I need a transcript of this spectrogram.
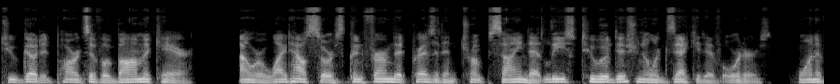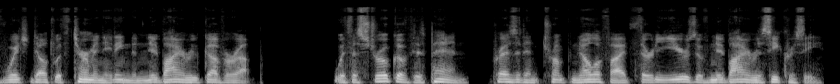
Two gutted parts of Obamacare, our White House source confirmed that President Trump signed at least two additional executive orders, one of which dealt with terminating the Nibiru cover-up. With a stroke of his pen, President Trump nullified 30 years of Nibiru secrecy.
